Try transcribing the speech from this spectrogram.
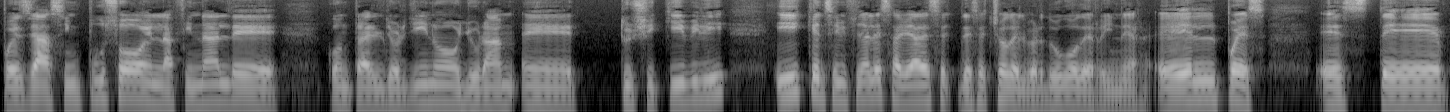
pues ya se impuso en la final de contra el Georgino Yuram eh, Tushikibili y que en semifinales había deshecho del verdugo de Riner. Él pues este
